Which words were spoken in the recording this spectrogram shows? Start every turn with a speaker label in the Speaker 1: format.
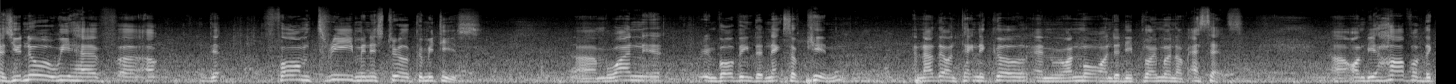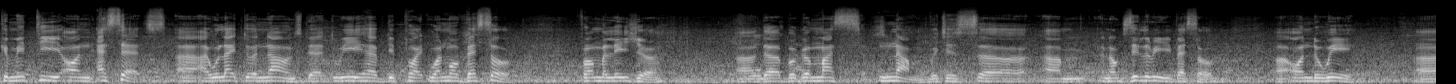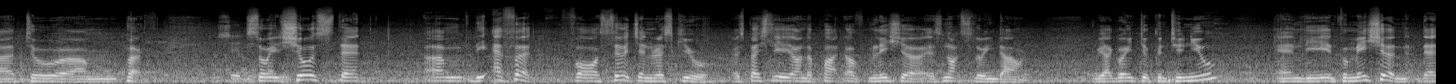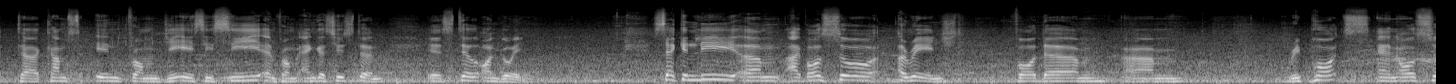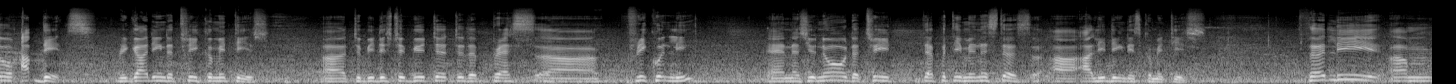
Speaker 1: as you know, we have uh, formed three ministerial committees. Um, one involving the next of kin, another on technical, and one more on the deployment of assets. Uh, on behalf of the Committee on Assets, uh, I would like to announce that we have deployed one more vessel from Malaysia, uh, the Bunga Mas 6, which is uh, um, an auxiliary vessel uh, on the way uh, to um, Perth. So it shows that um, the effort for search and rescue, especially on the part of Malaysia, is not slowing down. We are going to continue and the information that uh, comes in from JACC and from Angus Houston is still ongoing. Secondly, um, I've also arranged for the um, um, reports and also updates regarding the three committees uh, to be distributed to the press uh, frequently. And as you know, the three deputy ministers are, are leading these committees. Thirdly, um,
